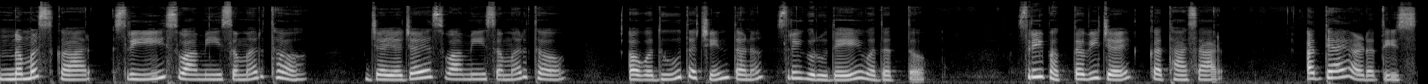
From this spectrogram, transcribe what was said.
नमस्कार श्री स्वामी समर्थ. जय जय स्वामी समर्थ. अवधूत चिंतन श्री गुरुदेव दत्त. श्री भक्तविजय कथासार. अध्याय अडतीस.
